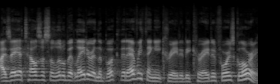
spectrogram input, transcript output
Isaiah tells us a little bit later in the book that everything He created, He created for His glory.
